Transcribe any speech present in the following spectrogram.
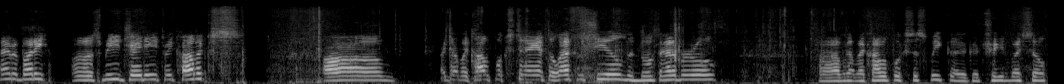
Hi everybody, uh, it's me, JDA3 Comics. Um, I got my comic books today at the Laughing Shield in North Attleboro. Uh, I've got my comic books this week. I got treated myself.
